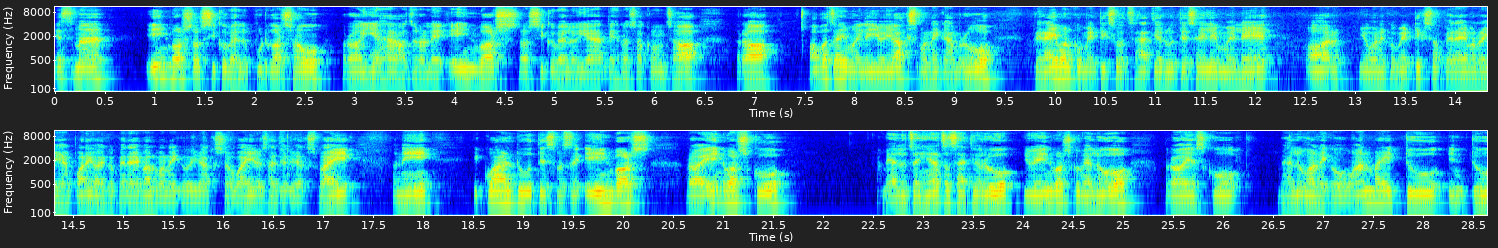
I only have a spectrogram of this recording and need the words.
यसमा ए इन्भर्स र सीको भ्यालु पुट गर्छौँ र यहाँ हजुरहरूले ए इन्भर्स र सीको भ्यालु यहाँ देख्न सक्नुहुन्छ र अब चाहिँ मैले यो यक्स भनेको हाम्रो भेराइबलको मेट्रिक्स हो साथीहरू त्यसैले मैले अर यो भनेको मेट्रिक्स अफ भेराइबल र यहाँ परै भएको भेराइबल भनेको यक्स वाइ हो साथीहरू यक्स वाइ अनि इक्वाल टु त्यसपछि ए इन्भर्स र ए इन्भर्सको भ्यालु चाहिँ यहाँ छ साथीहरू। यो ए इन्भर्सको भ्यालु हो र यसको भ्यालु भनेको वान बाई टू इन्टु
